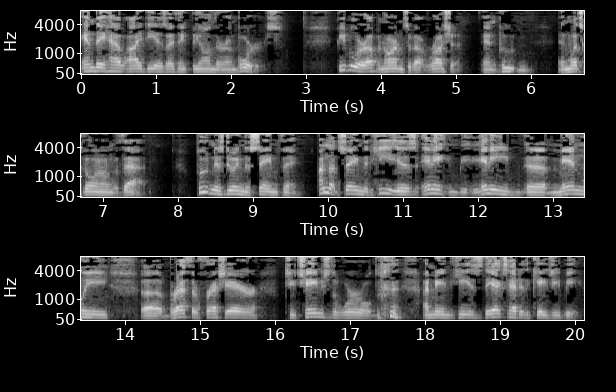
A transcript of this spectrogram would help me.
and they have ideas I think beyond their own borders. People are up in arms about Russia and Putin and what's going on with that. Putin is doing the same thing. I'm not saying that he is any any uh, manly uh, breath of fresh air to change the world. I mean, he's the ex-head of the KGB.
